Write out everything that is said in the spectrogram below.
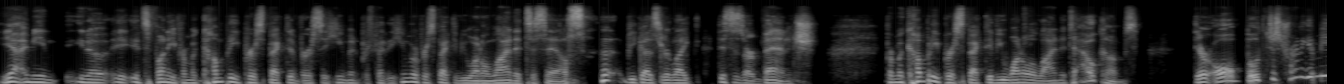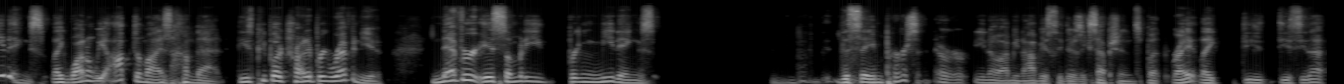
yeah, I mean, you know, it's funny from a company perspective versus a human perspective. Human perspective, you want to align it to sales because you're like, this is our bench. From a company perspective, you want to align it to outcomes they're all both just trying to get meetings. Like, why don't we optimize on that? These people are trying to bring revenue. Never is somebody bringing meetings the same person, or you know, I mean, obviously there's exceptions, but right? Like, do you do you see that?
